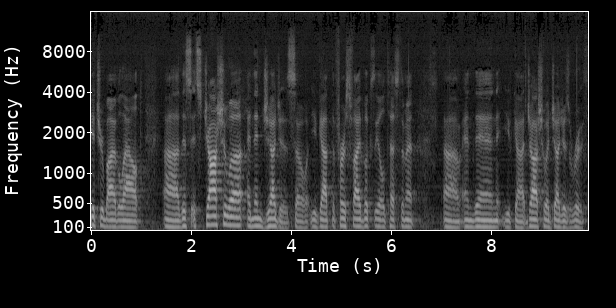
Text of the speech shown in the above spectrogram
get your Bible out. Uh, this It's Joshua and then Judges. So you've got the first five books of the Old Testament, um, and then you've got Joshua, Judges, Ruth.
